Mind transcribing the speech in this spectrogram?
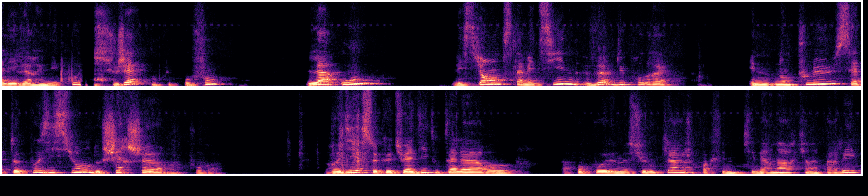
aller vers une écoute du sujet plus profond, là où les sciences, la médecine veulent du progrès et non plus cette position de chercheur pour redire ce que tu as dit tout à l'heure à propos de M. Lucas, je crois que c'est Bernard qui en a parlé,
